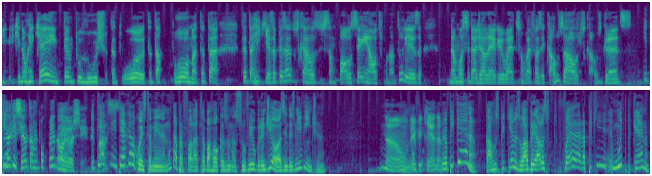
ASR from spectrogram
e, que não requerem tanto luxo, tanto ouro, tanta pluma, tanta, tanta riqueza, apesar dos carros de São Paulo serem altos por natureza. Na Mocidade Alegre, o Edson vai fazer carros altos, carros grandes. E tem que esse ano tava um pouco menor, é. eu achei. Né? E, tem, Mas... e tem aquela coisa também, né? Não dá para falar que a Barroca Zona Sul veio grandiosa em 2020, né? Não, veio pequena. Veio pequena. Carros pequenos. O abre-alas era pequeno, muito pequeno.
